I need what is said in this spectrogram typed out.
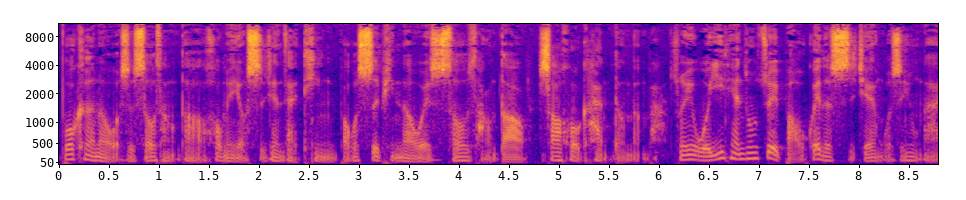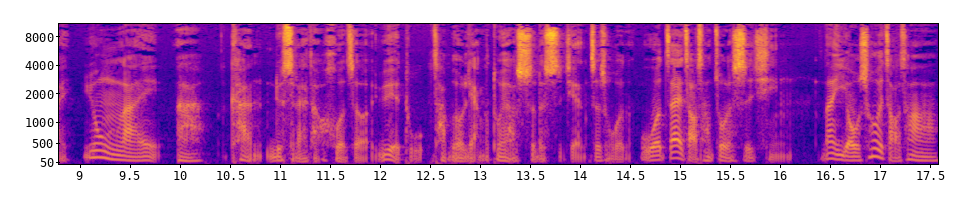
播客呢，我是收藏到后面有时间再听，包括视频呢，我也是收藏到稍后看等等吧。所以我一天中最宝贵的时间，我是用来用来啊看六十来套或者阅读，差不多两个多小时的时间，这是我我在早上做的事情。那有时候早上。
